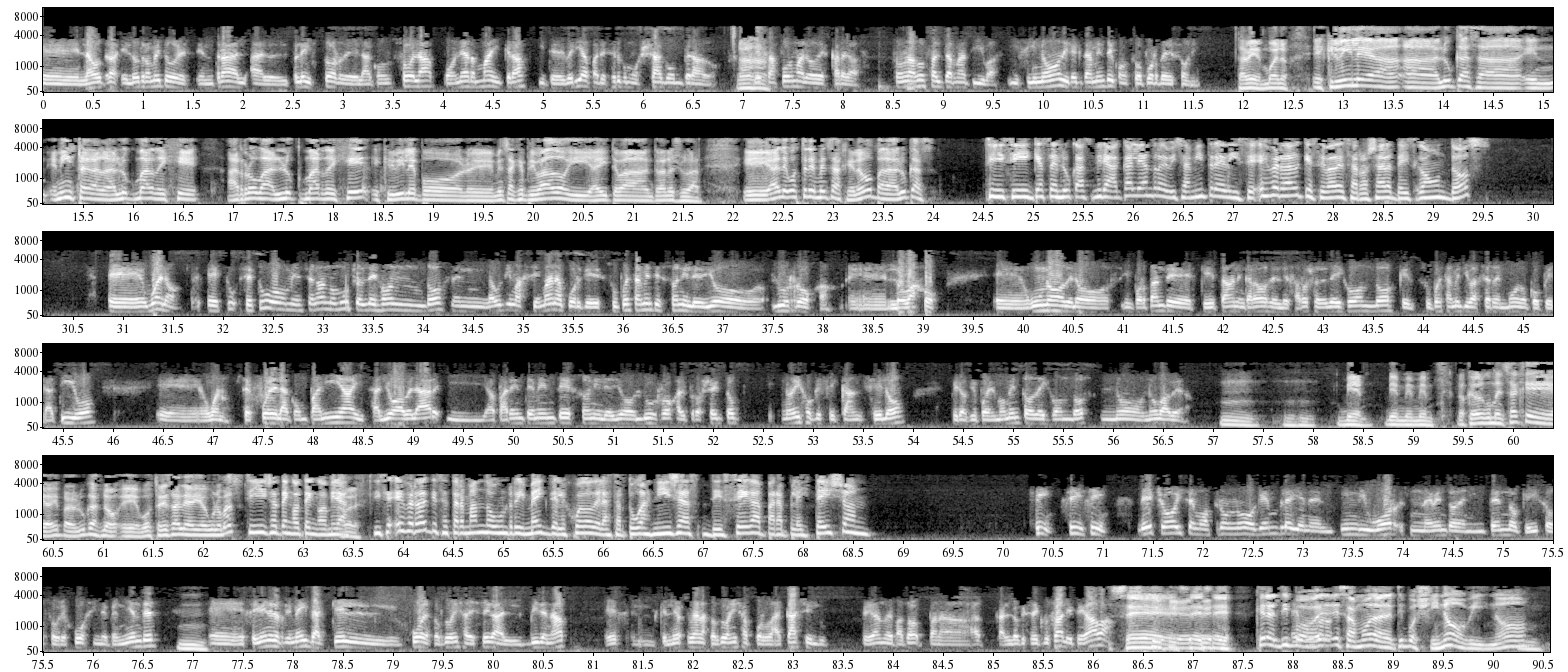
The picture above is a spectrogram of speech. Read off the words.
Eh, la otra, el otro método es entrar al, al Play Store de la consola, poner Minecraft y te debería aparecer como ya comprado. Ajá. De esa forma lo descargas. Son las dos alternativas. Y si no, directamente con soporte de Sony. Está bien, bueno, escribile a, a Lucas a, en, en, Instagram a lucmardg, arroba lucmardg, escribile por eh, mensaje privado y ahí te va a entrar a ayudar. Eh, Ale, vos tenés mensaje, ¿no? Para Lucas. Sí, sí, ¿qué haces, Lucas? Mira, acá Leandro de Villamitre dice, ¿es verdad que se va a desarrollar Days Gone 2? Eh, bueno, se estuvo mencionando mucho el Days Gone 2 en la última semana porque supuestamente Sony le dio luz roja, eh, lo bajó. Eh, uno de los importantes que estaban encargados del desarrollo de Days Gone 2, que supuestamente iba a ser en modo cooperativo, eh, bueno, se fue de la compañía y salió a hablar y aparentemente Sony le dio luz roja al proyecto. No dijo que se canceló, pero que por el momento Days Gone 2 no, no va a haber. Mm, bien, bien, bien, bien. ¿Nos quedó algún mensaje ahí para Lucas? No, eh, ¿vos tenés, Ale, ahí alguno más? Sí, yo tengo, tengo, mira. Dice, ¿es verdad que se está armando un remake del juego de las tortugas ninjas de Sega para PlayStation? Sí, sí, sí. De hecho, hoy se mostró un nuevo gameplay en el Indie World, es un evento de Nintendo que hizo sobre juegos independientes. Mm. Eh, se viene el remake de aquel juego de las tortugas ninjas de Sega, el Beaten Up, es el que le dan las tortugas ninjas por la calle y pegando de pato para lo que se cruzaba le pegaba. Sí, sí, sí. Que era el tipo, esa moda de tipo Shinobi, ¿no? Mm.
